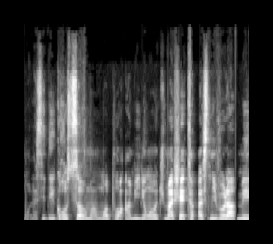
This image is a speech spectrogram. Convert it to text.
bon là c'est des grosses sommes, hein. moi pour un million tu m'achètes à ce niveau-là, mais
